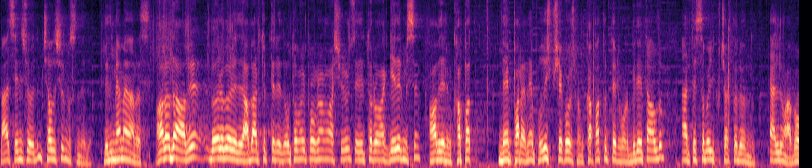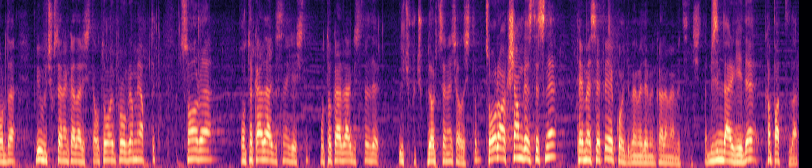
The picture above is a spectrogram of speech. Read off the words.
Ben seni söyledim çalışır mısın dedi. Dedim hemen arasın. Aradı abi böyle böyle dedi Habertürk'te dedi otomobil programı başlıyoruz editör olarak gelir misin? Abi dedim kapat ne para ne pul hiçbir şey konuşmadım. Kapattım telefonu bileti aldım. Ertesi sabah ilk uçakla döndüm. Geldim abi orada bir buçuk sene kadar işte otomobil programı yaptık. Sonra Otokar dergisine geçtim. Otokar dergisinde de 3,5-4 sene çalıştım. Sonra akşam gazetesine TMSF'ye koydu Mehmet Emin Kara Mehmet'in işte. Bizim dergiyi de kapattılar.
